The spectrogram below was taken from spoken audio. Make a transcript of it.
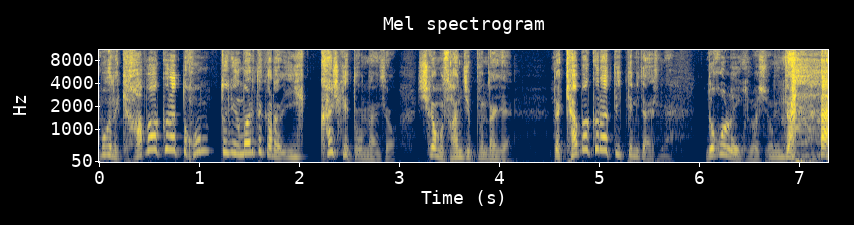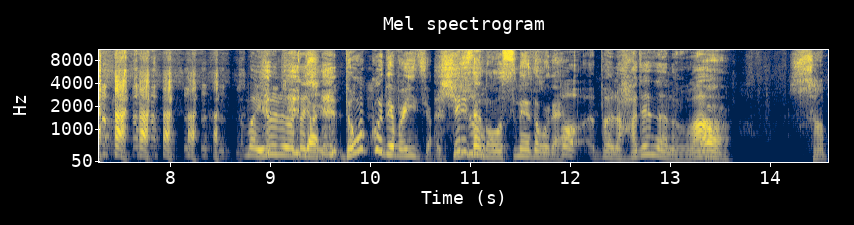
僕ねキャバクラって本当に生まれてから1回しか行ったことないんですよ。しかも30分だけ。キャバクラって行ってみたいですね。どこに行きましょう まあいろいろ私。どこでもいいんですよ。静岡テリーさんのおすすめのとこで。あやっぱり派手なのうん。は札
